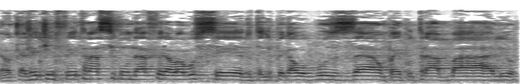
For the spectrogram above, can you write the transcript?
É o que a gente enfrenta na segunda-feira logo cedo. Tem que pegar o busão para ir para o trabalho,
